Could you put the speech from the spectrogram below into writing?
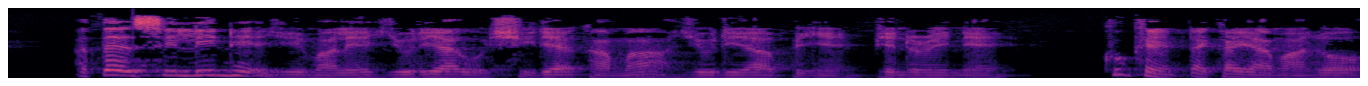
။အသက်14နှစ်အရွယ်မှာလည်းယူရီးယားကိုရှိတဲ့အခါမှာယူရီးယားဘရင်ဘင်ဒရိနဲ့ခုခံတိုက်ခိုက်ရမှာတော့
